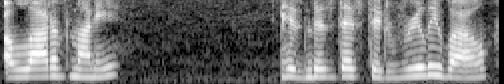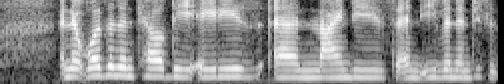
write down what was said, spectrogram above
a lot of money. His business did really well. And it wasn't until the 80s and 90s and even into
